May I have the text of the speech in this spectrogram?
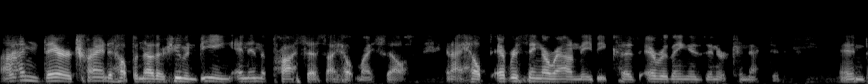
I'm there trying to help another human being, and in the process, I help myself. And I help everything around me because everything is interconnected. And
